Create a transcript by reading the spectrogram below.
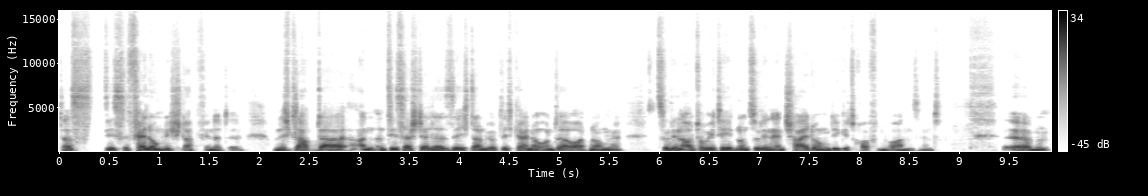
dass diese Fällung nicht stattfindet. Und ich glaube, da an, an dieser Stelle sehe ich dann wirklich keine Unterordnung zu den Autoritäten und zu den Entscheidungen, die getroffen worden sind. Ähm,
